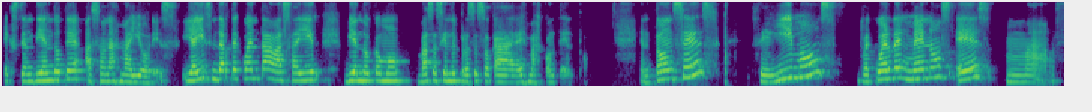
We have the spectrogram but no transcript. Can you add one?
extendiéndote a zonas mayores. Y ahí sin darte cuenta vas a ir viendo cómo vas haciendo el proceso cada vez más contento. Entonces, seguimos. Recuerden, menos es más.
